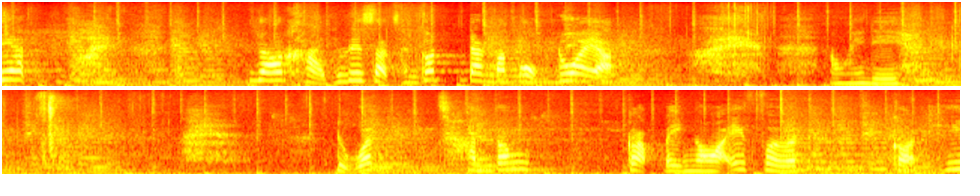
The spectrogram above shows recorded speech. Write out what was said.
รียดโอ๊ยยอดขายที่บริษัทฉันก็ดันมาตกด้วยอะเฮ้ยเอาไงดีหรือว่าฉันต้องกลับไปงอไอ้เฟิร์สก่อนที่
